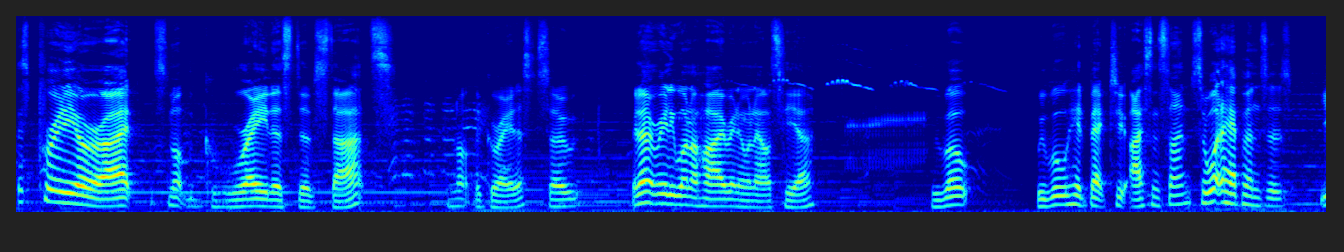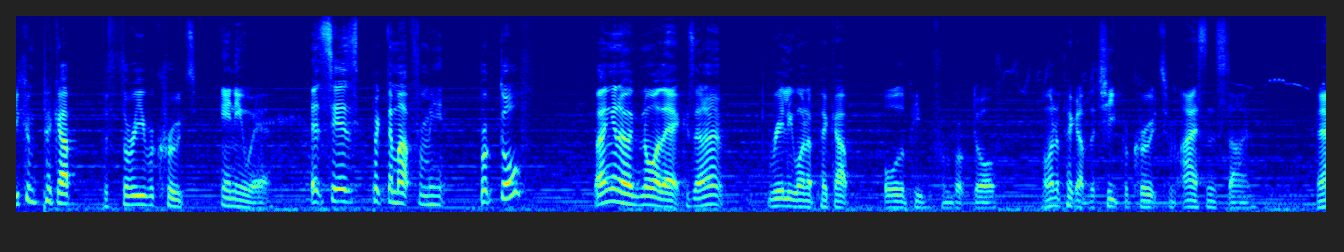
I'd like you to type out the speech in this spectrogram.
that's pretty alright. It's not the greatest of starts. Not the greatest, so we don't really want to hire anyone else here. We will we will head back to Eisenstein. So what happens is you can pick up the three recruits anywhere. It says pick them up from. Brookdorf? But I'm going to ignore that because I don't really want to pick up all the people from Brookdorf. I want to pick up the cheap recruits from Eisenstein. And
